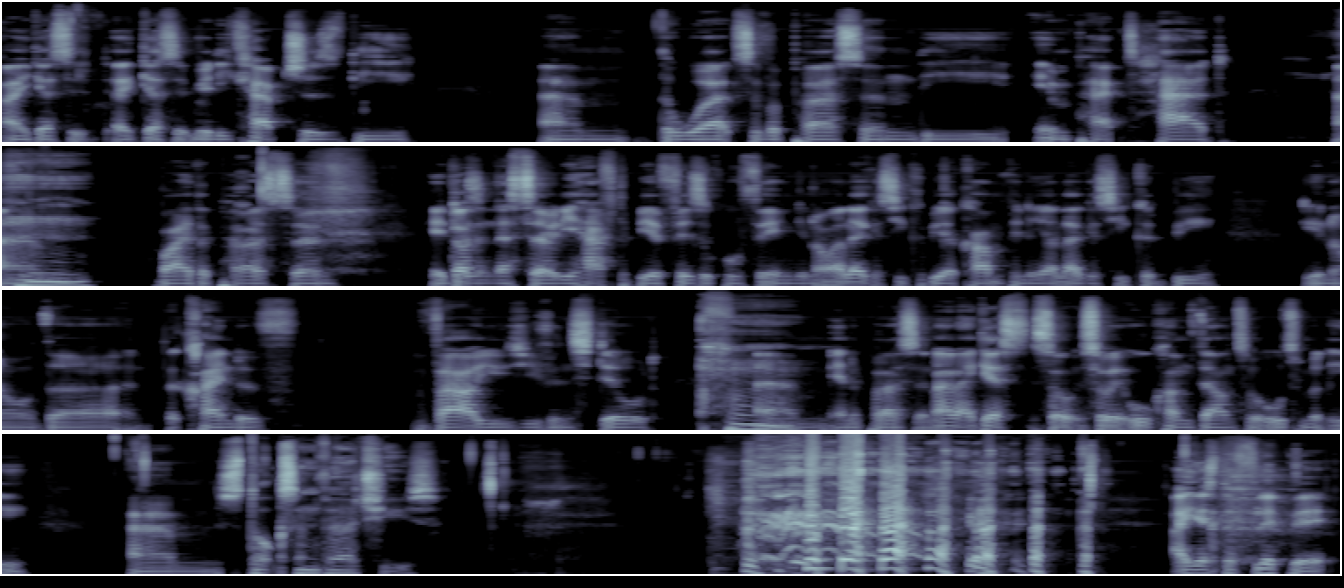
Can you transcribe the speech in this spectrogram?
I guess it. I guess it really captures the um, the works of a person, the impact had um, by the person. It doesn't necessarily have to be a physical thing. You know, a legacy could be a company. A legacy could be, you know, the the kind of values you've instilled um, in a person. And I guess so. So it all comes down to ultimately. Um, Stocks and virtues. I guess to flip it,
